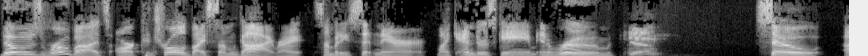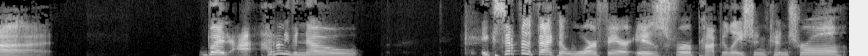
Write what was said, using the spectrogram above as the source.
those robots are controlled by some guy, right? Somebody sitting there like Ender's Game in a room. Yeah. So, uh, but I, I don't even know, except for the fact that warfare is for population control.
